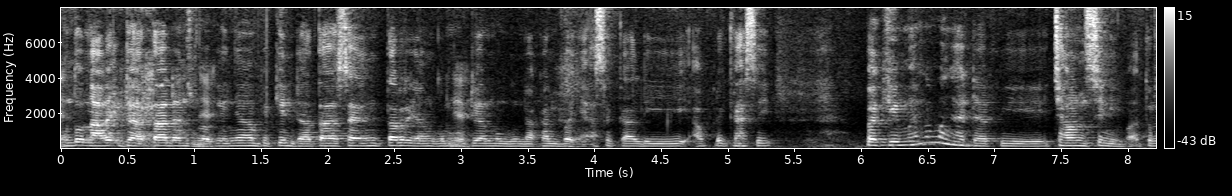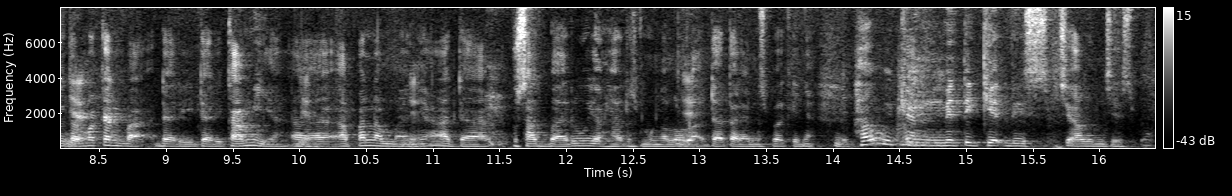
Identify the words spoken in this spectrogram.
untuk narik data dan sebagainya bikin data center yang kemudian menggunakan banyak sekali aplikasi Bagaimana menghadapi challenge ini, Pak? Terutama kan, Pak, dari dari kami ya, eh, apa namanya, ada pusat baru yang harus mengelola data dan sebagainya. How we can mitigate these challenges, Pak?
